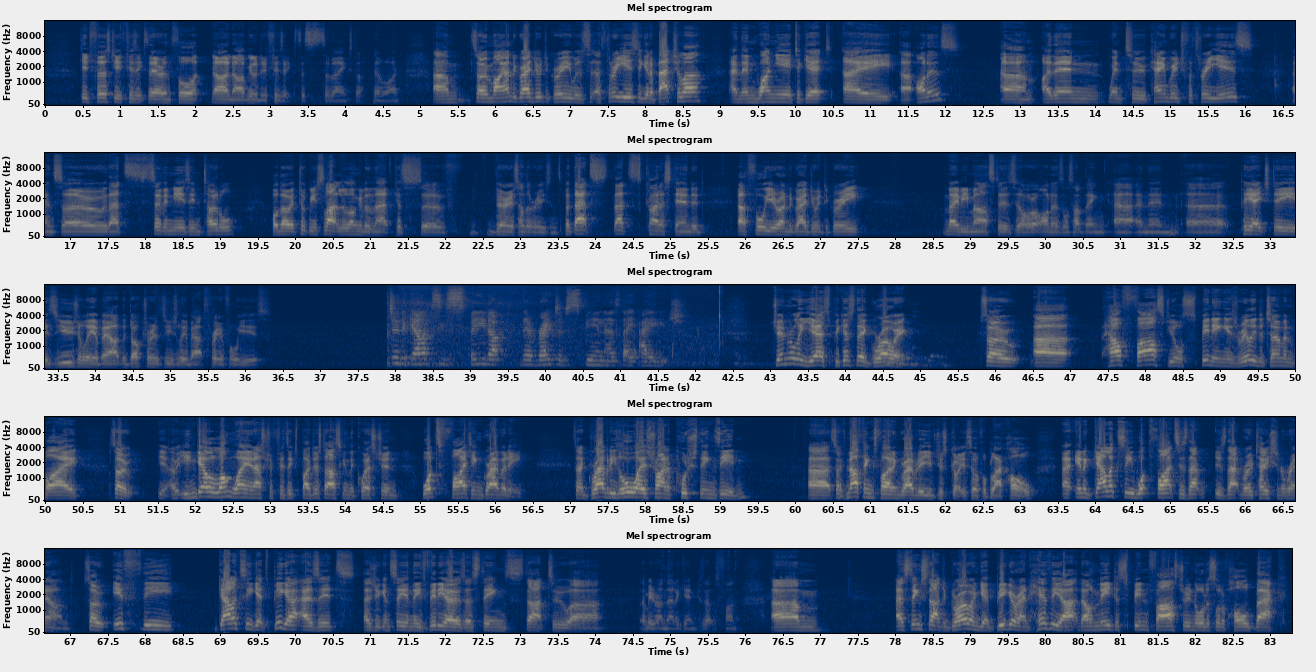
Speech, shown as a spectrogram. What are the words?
did first year physics there and thought, no, no, I'm going to do physics, this surveying stuff, never mind. Um, so my undergraduate degree was uh, three years to get a bachelor and then one year to get a uh, honours. Um, I then went to Cambridge for three years, and so that's seven years in total. Although it took me slightly longer than that because of various other reasons. But that's that's kind of standard. A four-year undergraduate degree, maybe masters or honors or something, uh, and then uh, PhD is usually about the doctorate is usually about three or four years. Do the galaxies speed up their rate of spin as they age? Generally, yes, because they're growing. So, uh, how fast you're spinning is really determined by. So, yeah, you can go a long way in astrophysics by just asking the question, what's fighting gravity? So, gravity's always trying to push things in. Uh, so, if nothing's fighting gravity, you've just got yourself a black hole. Uh, in a galaxy, what fights is that is that rotation around. So, if the galaxy gets bigger as it's, as you can see in these videos, as things start to, uh, let me run that again because that was fun. Um, as things start to grow and get bigger and heavier, they'll need to spin faster in order to sort of hold back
